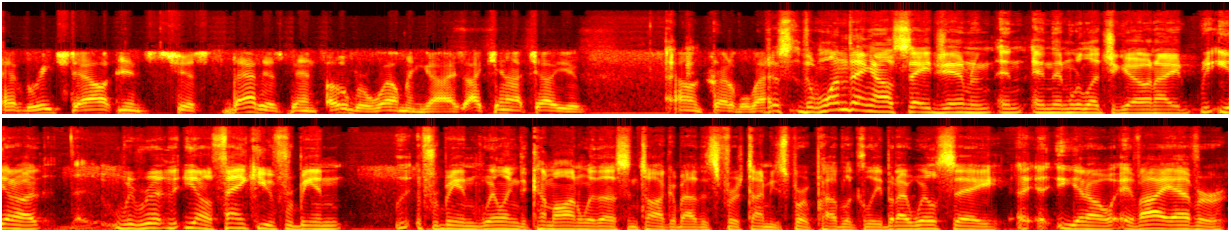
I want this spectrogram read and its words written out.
have reached out, and it's just that has been overwhelming, guys. I cannot tell you how incredible that is. Just the one thing I'll say, Jim, and, and, and then we'll let you go. And I, you know, we, re- you know, thank you for being for being willing to come on with us and talk about this first time you spoke publicly. But I will say, uh, you know, if I ever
